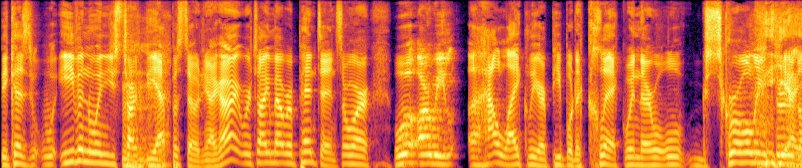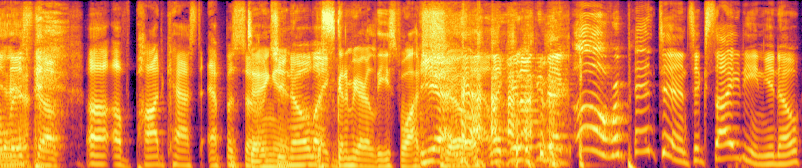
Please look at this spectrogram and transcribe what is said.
because w- even when you start the episode, you're like, "All right, we're talking about repentance," or well, "Are we? Uh, how likely are people to click when they're scrolling through Yeah, the yeah, list of uh, of podcast episodes?" Dang you it. know, like this is going to be our least watched yeah, show. yeah. Like you're not gonna be like, oh, repentance, exciting, you know?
